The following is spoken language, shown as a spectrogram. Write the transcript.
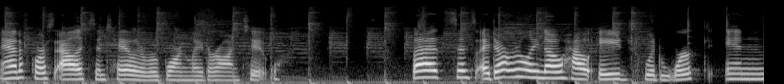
and of course, Alex and Taylor were born later on too. But since I don't really know how age would work in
